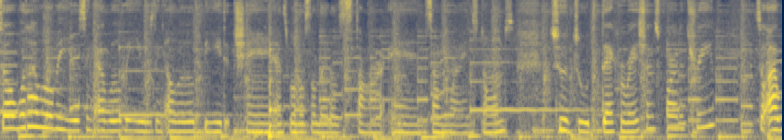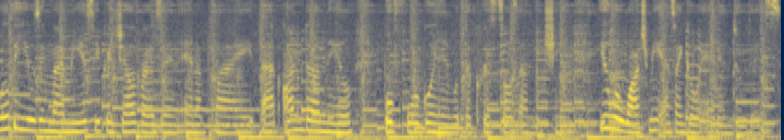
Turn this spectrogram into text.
So what I will be using, I will be using a little bead chain as well as a little star and some rhinestones to do the decorations for the tree. So I will be using my Mia Secret gel resin and apply that on the nail before going in with the crystals and the chain. You will watch me as I go ahead and do this.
